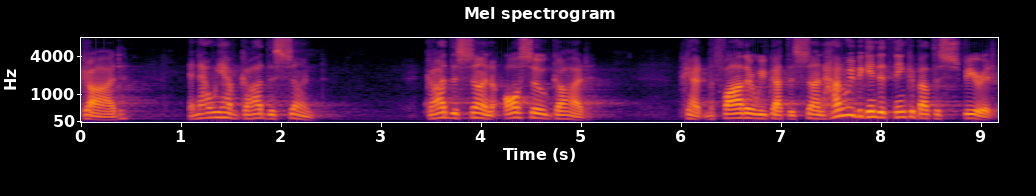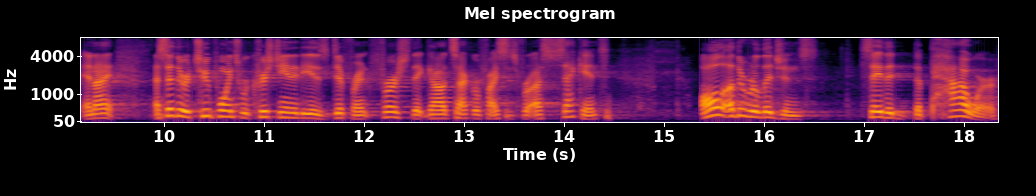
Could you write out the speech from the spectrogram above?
God, and now we have God the Son. God the Son, also God. We've got the Father, we've got the Son. How do we begin to think about the Spirit? And I, I said there are two points where Christianity is different. First, that God sacrifices for us. Second, all other religions say that the power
